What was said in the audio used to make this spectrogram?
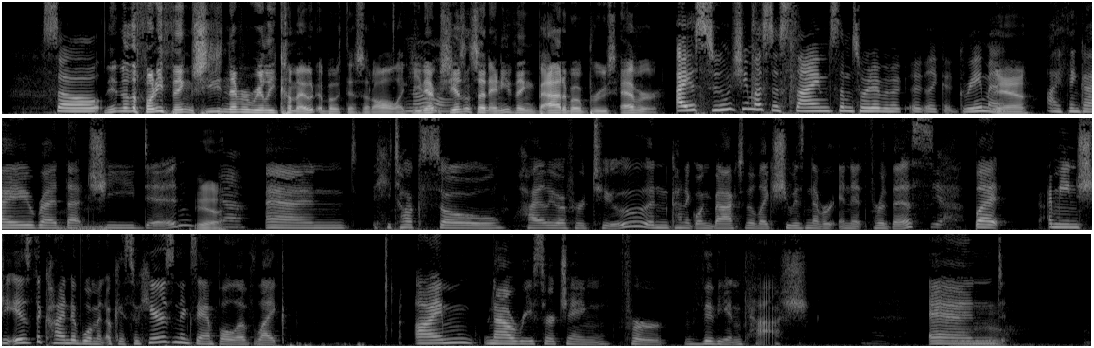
So You know the funny thing, she's never really come out about this at all. Like you never, she hasn't said anything bad about Bruce ever. I assume she must have signed some sort of a, like agreement. Yeah. I think I read that she did. Yeah. And he talks so highly of her too, and kind of going back to the like she was never in it for this. Yeah. But I mean, she is the kind of woman. Okay, so here's an example of like I'm now researching for Vivian Cash. And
